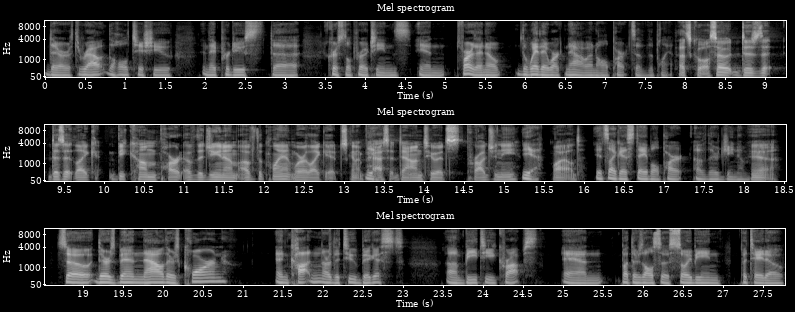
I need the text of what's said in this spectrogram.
they're throughout the whole tissue, and they produce the crystal proteins in, as far as I know, the way they work now in all parts of the plant. That's cool. So does it does it like become part of the genome of the plant where like it's going to Yeah. pass it down to its progeny? Yeah, Wild. it's like a stable part of their genome. Yeah. So there's been now there's corn and cotton are the two biggest um, BT crops, and but there's also soybean, potato,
